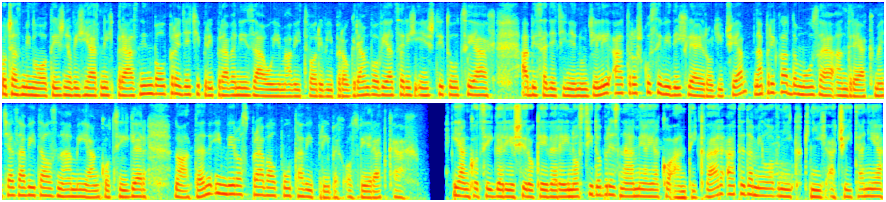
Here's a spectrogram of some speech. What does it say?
Počas minulotýžňových jarných prázdnin bol pre deti pripravený zaujímavý tvorivý program vo viacerých inštitúciách, aby sa deti nenudili a trošku si vydýchli aj rodičia. Napríklad do múzea Andreja Kmeťa zavítal známy Janko Cíger, no a ten im vyrozprával pútavý príbeh o zvieratkách. Janko Cíger je širokej verejnosti dobre známy aj ako antikvár a teda milovník kníh a čítania.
